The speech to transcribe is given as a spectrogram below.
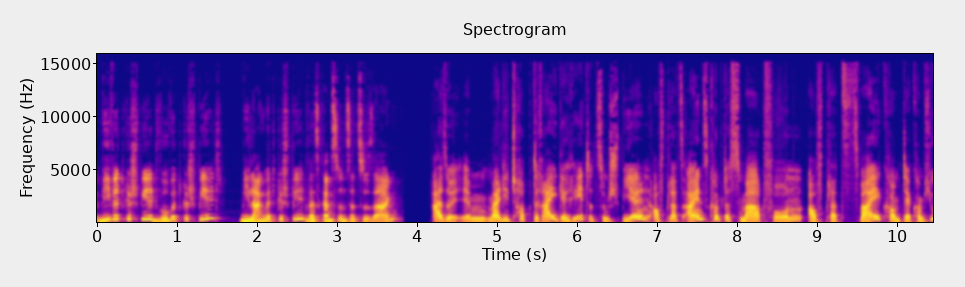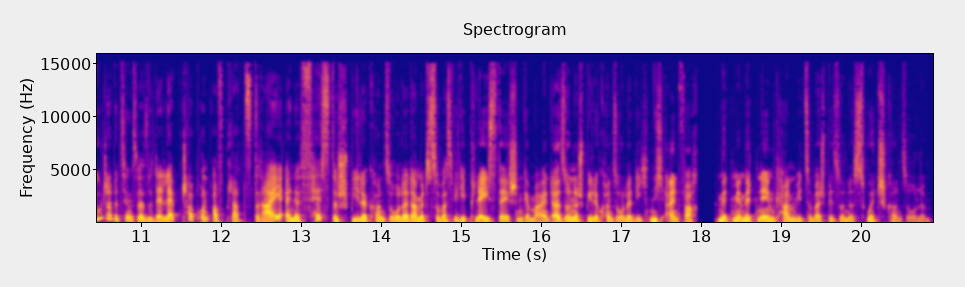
wie wird gespielt? Wo wird gespielt? Wie lang wird gespielt? Was kannst du uns dazu sagen? Also ähm, mal die Top 3 Geräte zum Spielen. Auf Platz 1 kommt das Smartphone, auf Platz 2 kommt der Computer bzw. der Laptop und auf Platz 3 eine feste Spielekonsole. Damit ist sowas wie die PlayStation gemeint. Also eine Spielekonsole, die ich nicht einfach mit mir mitnehmen kann, wie zum Beispiel so eine Switch-Konsole.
